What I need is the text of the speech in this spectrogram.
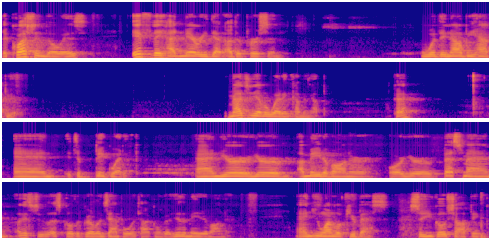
The question, though, is if they had married that other person, would they now be happier? Imagine you have a wedding coming up, okay? And it's a big wedding and you're you're a maid of honor or your best man. Let's do let's go the girl example we're talking about. You're the maid of honor, and you want to look your best. So you go shopping, and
